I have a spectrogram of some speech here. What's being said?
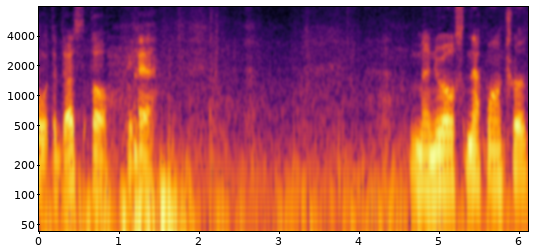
The what the dust? Oh yeah. Manuel snap-on truck.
